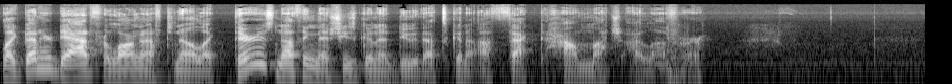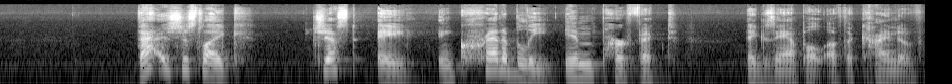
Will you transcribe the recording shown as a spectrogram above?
like been her dad for long enough to know like there is nothing that she's going to do that's going to affect how much I love her. That is just like just a incredibly imperfect example of the kind of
